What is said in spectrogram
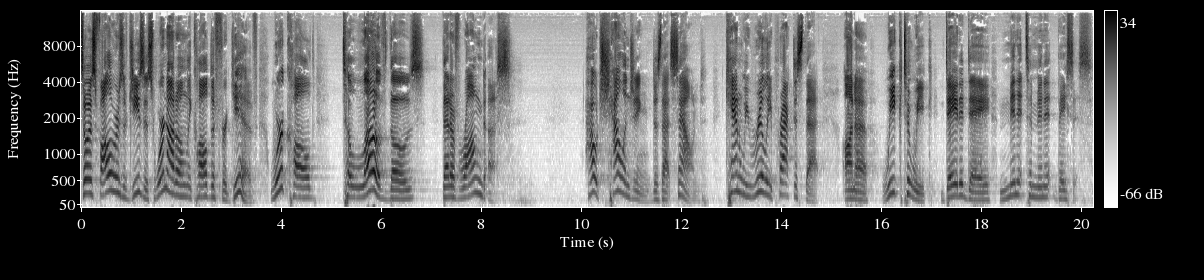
So, as followers of Jesus, we're not only called to forgive, we're called to love those that have wronged us. How challenging does that sound? Can we really practice that on a week to week, day to day, minute to minute basis?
